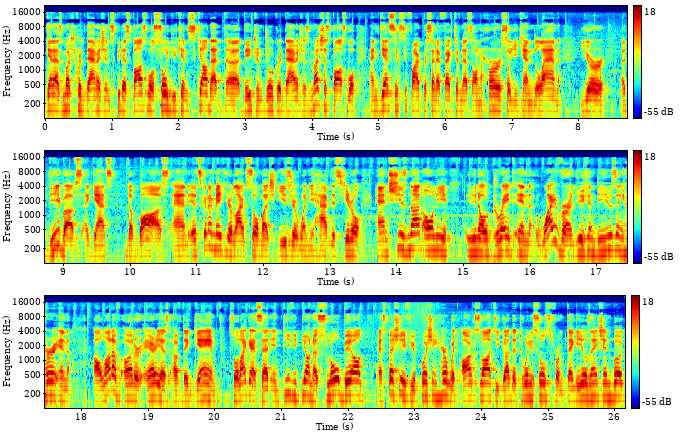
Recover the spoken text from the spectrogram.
get as much crit damage and speed as possible so you can scale that uh, Daydream Joker damage as much as possible and get 65% effectiveness on her so you can land your uh, debuffs against the boss. And it's gonna make your life so much easier when you have this hero. And she's not only you know great in Wyvern, you can be using her in a lot of other areas of the game. So like I said, in PvP on a slow build, especially if you're pushing her with Oxlots, you got the 20 souls from Tagehel's Ancient Book,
